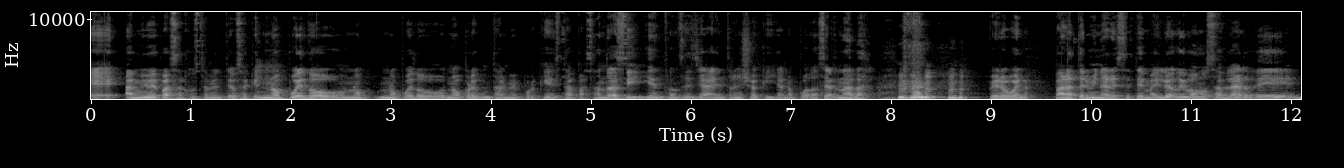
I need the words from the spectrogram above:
Eh, a mí me pasa justamente, o sea, que no puedo, no, no puedo no preguntarme por qué está pasando así y entonces ya entro en shock y ya no puedo hacer nada. Pero bueno, para terminar este tema. Y luego íbamos a hablar de,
